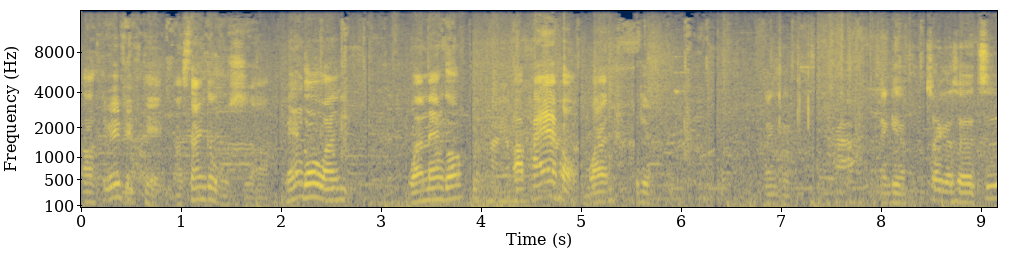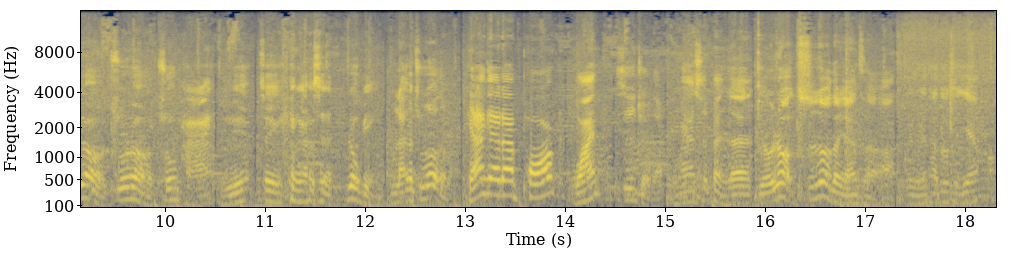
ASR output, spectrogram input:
啊，three fifty 啊，三个五十啊。Mango one, one mango. 啊，pineapple one. You. Thank you. Thank you. 这个是鸡肉、猪肉、猪排、鱼，这个应该是肉饼。我们来个猪肉的吧。Can I get a pork one？四十九的。我们还是本着有肉吃肉的原则啊，因为它都是腌好。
